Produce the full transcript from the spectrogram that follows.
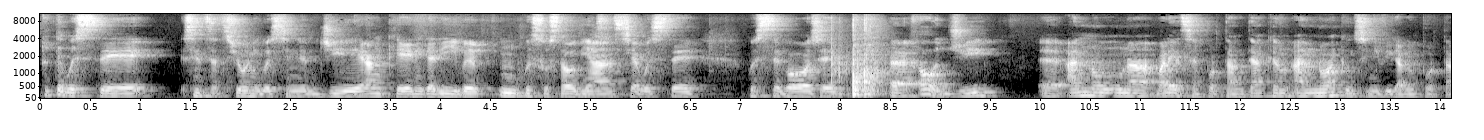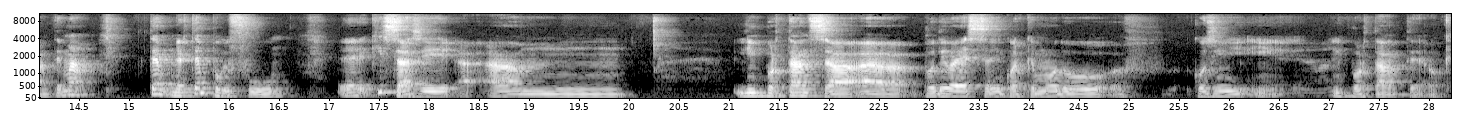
tutte queste sensazioni, queste energie anche negative, mh, mm, questo stato di ansia, queste, queste cose, eh, oggi eh, hanno una valenza importante, anche, hanno anche un significato importante, ma te- nel tempo che fu eh, chissà se um, l'importanza uh, poteva essere in qualche modo così importante, ok?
